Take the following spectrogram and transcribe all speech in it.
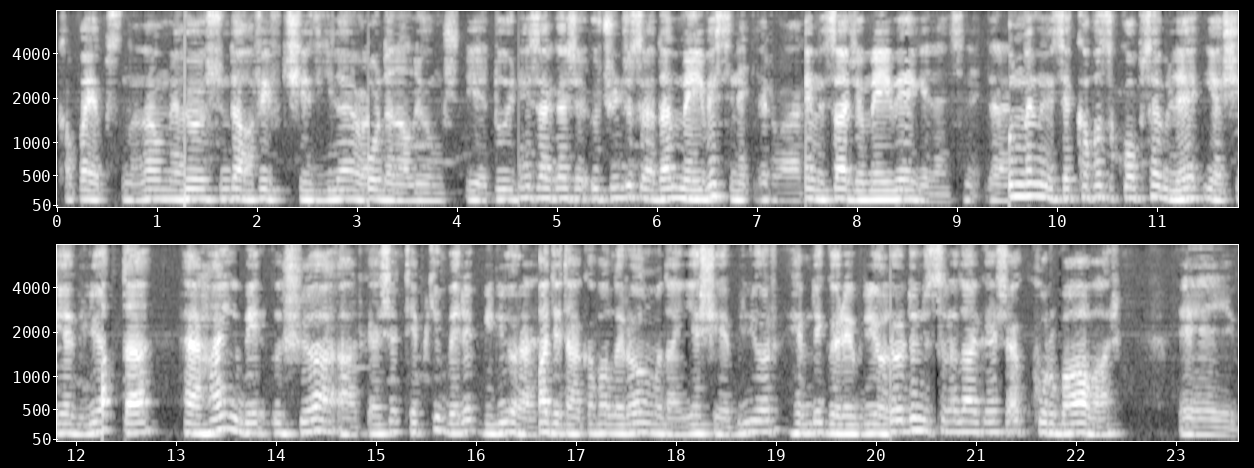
kafa yapısından almıyor. Göğsünde hafif çizgiler var. Oradan alıyormuş diye duydum. Neyse arkadaşlar 3. sırada meyve sinekleri var. Yani sadece meyveye gelen sinekler. Bunların ise kafası kopsa bile yaşayabiliyor. Hatta herhangi bir ışığa arkadaşlar tepki verebiliyor. Adeta kafaları olmadan yaşayabiliyor hem de görebiliyor. Dördüncü sırada arkadaşlar kurbağa var. Ee,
